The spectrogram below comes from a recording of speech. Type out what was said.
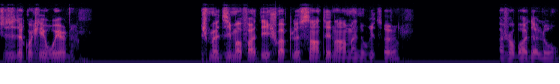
Tu dis de quoi qui est weird? Je me dis, m'a faire des choix plus santé dans ma nourriture. Ben, je vais boire de l'eau.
